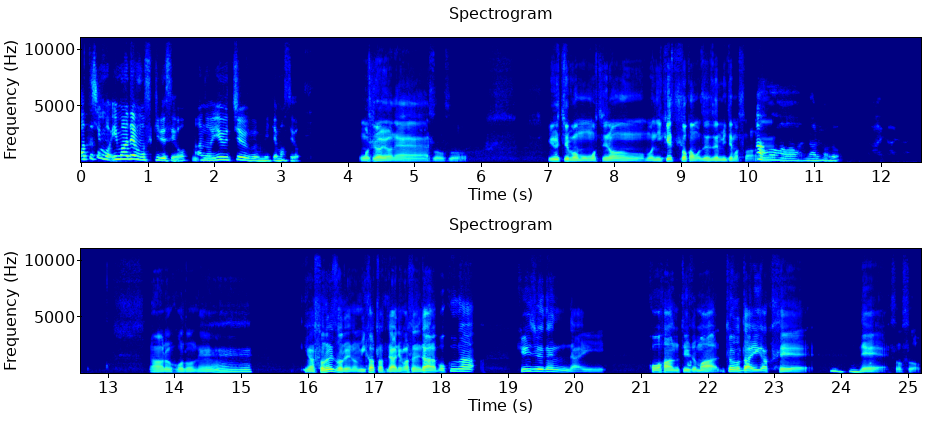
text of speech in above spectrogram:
私も今でも好きですよ。あのうん YouTube 見てますよ。面白いよね。そうそう。YouTube ももちろん、もう二血とかも全然見てますからね。ああ、なるほど。なるほどね。いや、それぞれの見方ってありますよね。だから僕が90年代後半っていうと、まあ、ちょうど大学生うんうんで、そうそ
